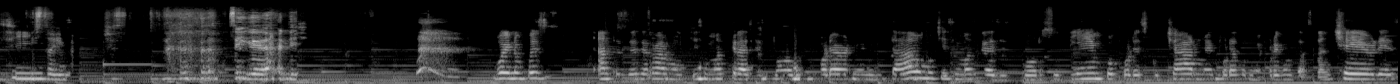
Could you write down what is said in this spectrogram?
Sí, estoy. Sigue, Dani. Bueno, pues antes de cerrar, muchísimas gracias por, haberme invitado, muchísimas gracias por su tiempo, por escucharme, por hacerme preguntas tan chéveres,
